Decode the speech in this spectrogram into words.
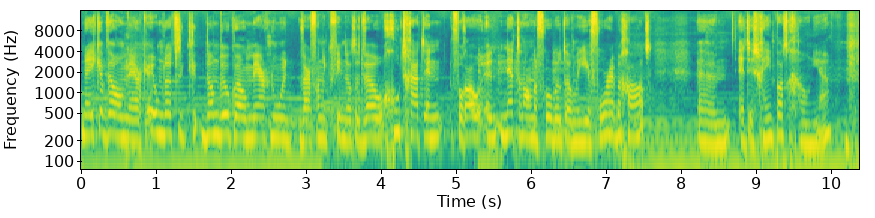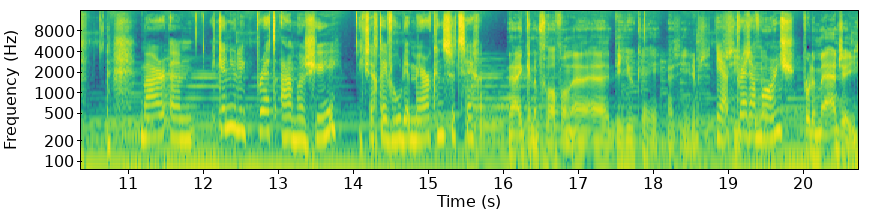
Nee, ik heb wel een merk. Omdat ik, dan wil ik wel een merk noemen waarvan ik vind dat het wel goed gaat. En vooral een, net een ander voorbeeld dan we hiervoor hebben gehad. Ehm, het is geen Patagonia. maar ehm, kennen jullie Pret à Manger? Ik zeg het even hoe de Americans het zeggen. Nou, ik ken hem vooral van eh, eh, de UK. Zitten. Ja, Pret à. Manger. Pret à Manger.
